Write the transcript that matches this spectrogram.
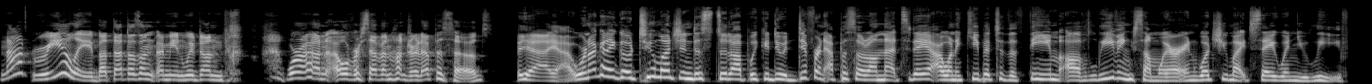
Not really, but that doesn't. I mean, we've done. We're on over 700 episodes. Yeah, yeah. We're not going to go too much into stood up. We could do a different episode on that today. I want to keep it to the theme of leaving somewhere and what you might say when you leave.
